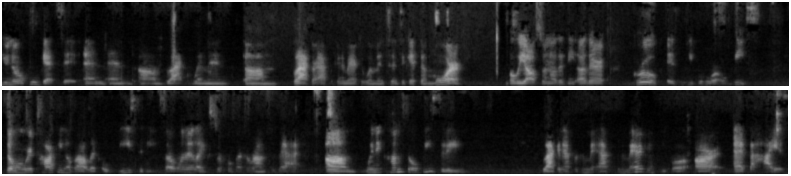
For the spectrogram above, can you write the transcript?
you know, who gets it, and and um, black women, um, black or African American women tend to get them more, but we also know that the other group is people who are obese. So when we're talking about like obesity, so I want to like circle back around to that. Um, when it comes to obesity, Black and African African American people are at the highest.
